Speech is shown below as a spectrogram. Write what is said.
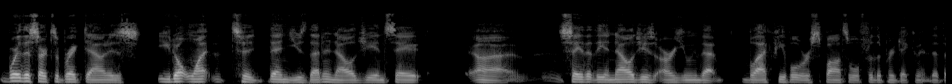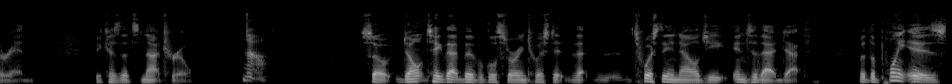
where this starts to break down is you don't want to then use that analogy and say, uh, say that the analogy is arguing that black people are responsible for the predicament that they're in because that's not true. No. So don't take that biblical story and twist it that twist the analogy into that depth. But the point is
